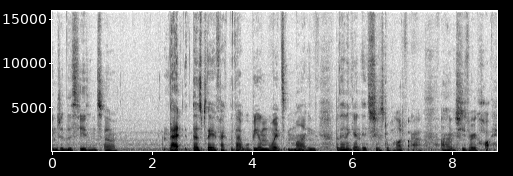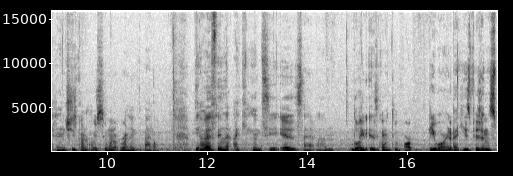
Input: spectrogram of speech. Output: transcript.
injured this season, so that does play a factor that will be on Lloyd's mind. But then again, it's just Wyldfire. Um, she's very hot headed, and she's gonna obviously want to run into battle. The other thing that I can see is that um, Lloyd is going to be worried about his visions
